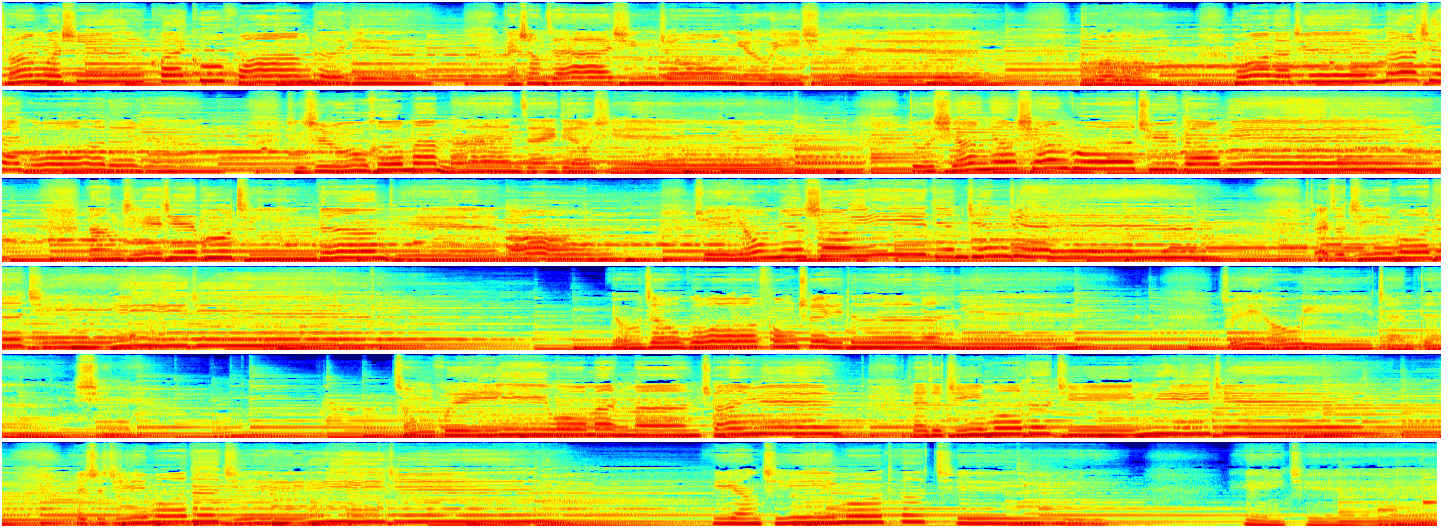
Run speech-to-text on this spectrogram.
窗外是快枯黄的叶，感伤在心中有一些。哦，我了解那些爱过的人，心是如何慢慢在凋谢。多想要向过去告别。当季节不停更迭，哦，却永远少一点坚决。在这寂寞的季节，又走过风吹的冷冽，回忆我慢慢穿越，在这寂寞的季节，还是寂寞的季节，一样寂寞的季节。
